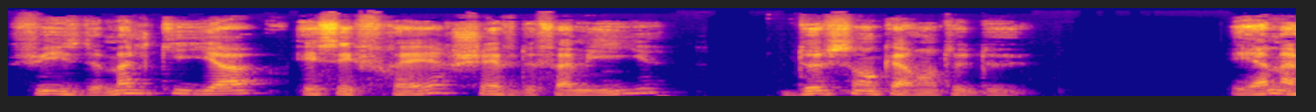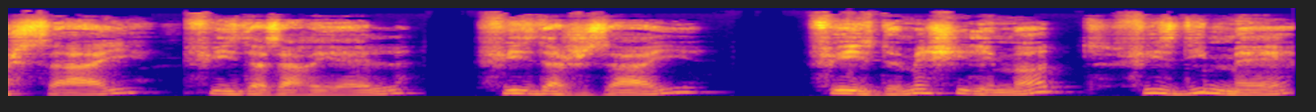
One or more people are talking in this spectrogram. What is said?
fils de Malkia et ses frères, chefs de famille, 242. Et Amashsai, fils d'Azaréel, fils d'Ajzaï, fils de Meshilémoth, fils d'Immer,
